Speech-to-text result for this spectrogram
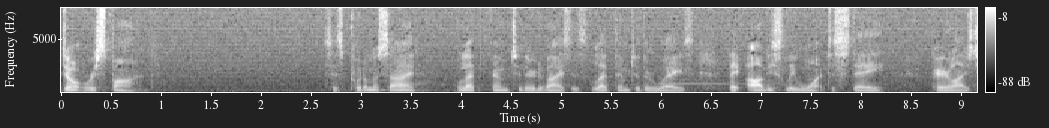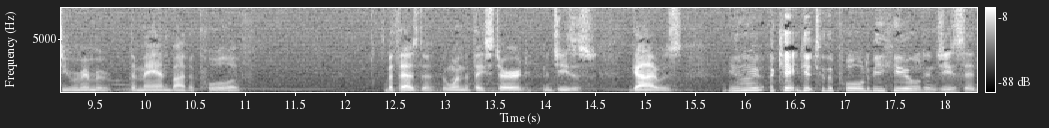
don't respond, it says put them aside. Let them to their devices. Let them to their ways. They obviously want to stay paralyzed. Do you remember the man by the pool of Bethesda, the one that they stirred? And the Jesus guy was, you know, I can't get to the pool to be healed. And Jesus said,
